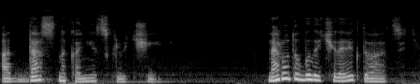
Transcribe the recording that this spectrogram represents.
отдаст, наконец, ключи. Народу было человек двадцать.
